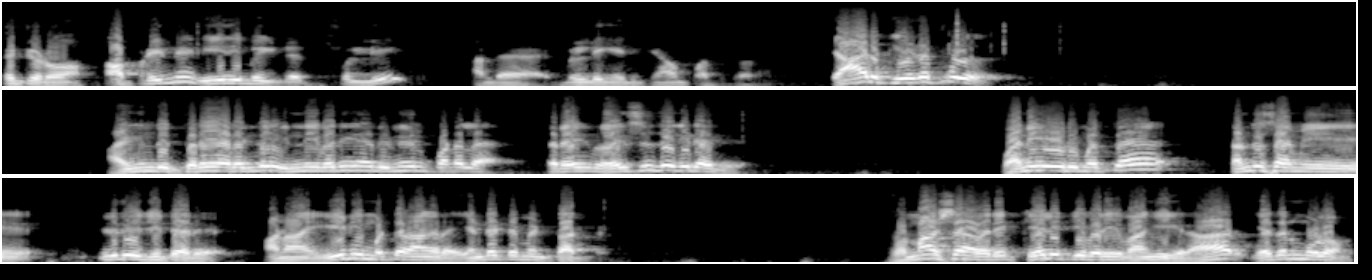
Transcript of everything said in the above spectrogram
கட்டிடும் அப்படின்னு நீதிபதி கிட்ட சொல்லி அந்த பில்டிங் இடிக்காம பார்த்துட்டு வரேன் யாருக்கு இழப்பு? ஐந்து திரையரங்கள் இன்னை வரையும் ரினியூல் பண்ணல. திரையரங்கு லைசன்ஸே கிடையாது. வணிக உரிமத்தை கந்தசாமி எழுதி வச்சுட்டாரு ஆனா ஈடி மட்டும் வாங்குற என்டர்டைன்மெண்ட் தாட் தமாஷா வரை கேளிக்கை வரை வாங்குகிறார். எதன் மூலம்?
